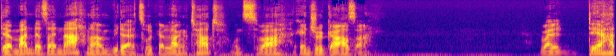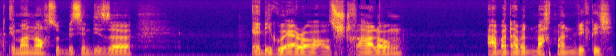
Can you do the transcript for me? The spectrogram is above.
der Mann, der seinen Nachnamen wieder zurückerlangt hat, und zwar Angel Gaza. Weil der hat immer noch so ein bisschen diese Eddie Guerrero-Ausstrahlung, aber damit macht man wirklich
